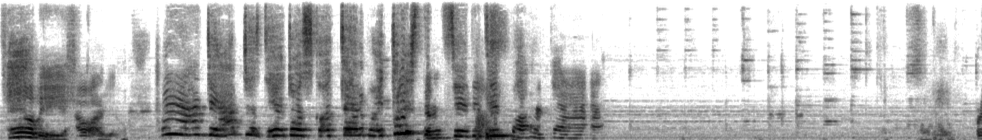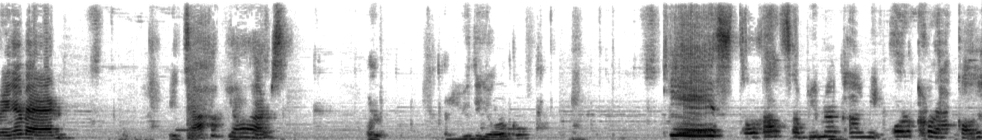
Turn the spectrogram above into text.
Phoebe, how are you? I'm just here to escort my Tristan City in Sparta. Bring him in. It's all yours. Are, are you the Oracle? Yes, or some people call me Orcrackle,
